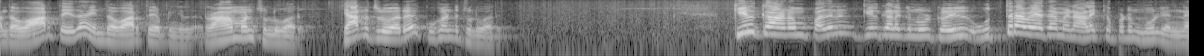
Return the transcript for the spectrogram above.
அந்த வார்த்தை தான் இந்த வார்த்தை அப்படிங்கிறது. ராமன் சொல்லுவார். யார்கிட்ட சொல்லுவார்? குகன்ட்டு சொல்லுவார். கீழ்காணும் பதினெட்டு கீழ்கணக்கு நூல்களில் உத்தரவேதம் என அழைக்கப்படும் நூல் என்ன?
